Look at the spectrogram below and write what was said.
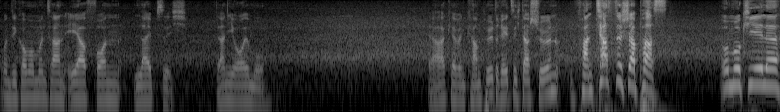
Und die kommen momentan eher von Leipzig. Dani Olmo. Ja, Kevin Kampel dreht sich da schön. Fantastischer Pass. Und Mokiele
